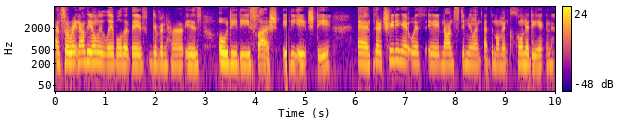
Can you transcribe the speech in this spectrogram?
And so right now, the only label that they've given her is ODD slash ADHD. And they're treating it with a non stimulant at the moment, clonidine.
